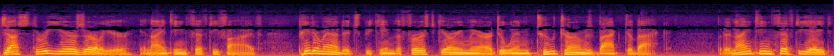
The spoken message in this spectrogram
Just three years earlier, in 1955, Peter Mandich became the first Gary mayor to win two terms back to back. But in 1958,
